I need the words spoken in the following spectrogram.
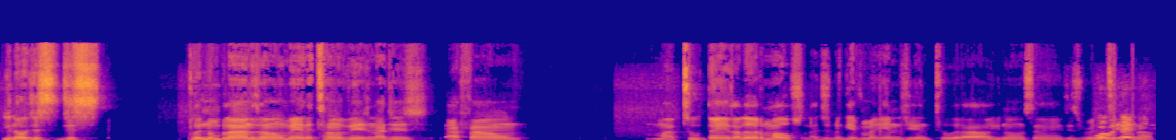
you know, just just putting them blinders on, man, that tunnel vision. I just I found my two things I love the most, and I just been giving my energy into it all, you know what I'm saying? Just really What taking off.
